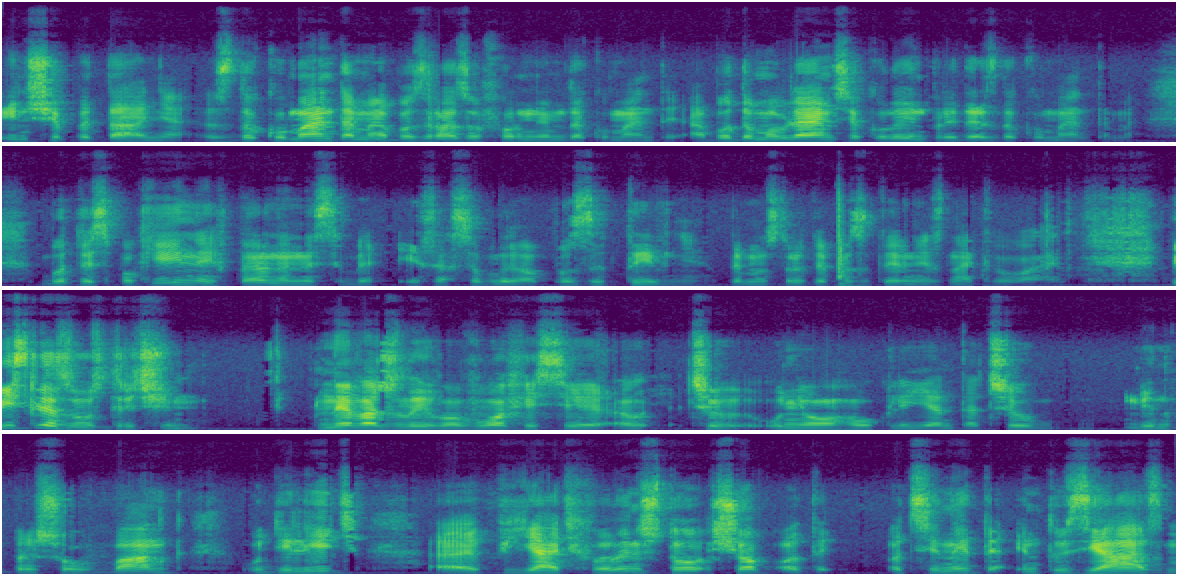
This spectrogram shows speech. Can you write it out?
інші питання з документами або зразу оформлюємо документи, або домовляємося, коли він прийде з документами. Будьте спокійні і впевнені себе, і особливо позитивні. Демонструйте позитивні знаки уваги. Після зустрічі. Неважливо в офісі е, чи у нього у клієнта, чи він прийшов в банк, уділіть 5 хвилин, щоб оцінити ентузіазм,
